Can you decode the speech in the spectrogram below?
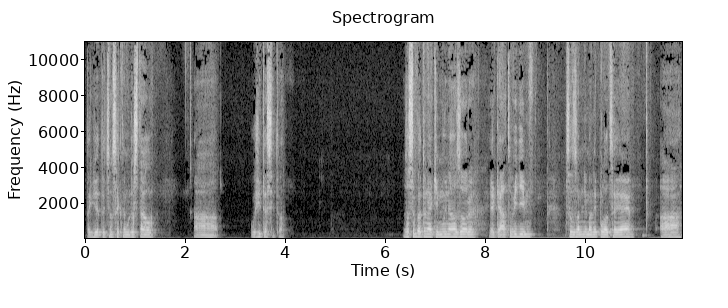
takže teď jsem se k tomu dostal a užijte si to. Zase bude to nějaký můj názor, jak já to vidím, co za mě manipulace je a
